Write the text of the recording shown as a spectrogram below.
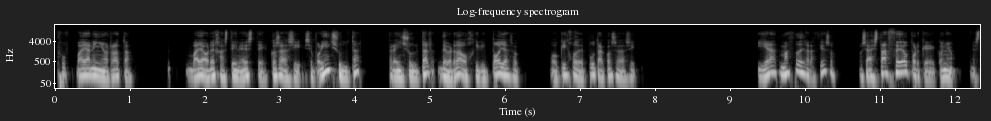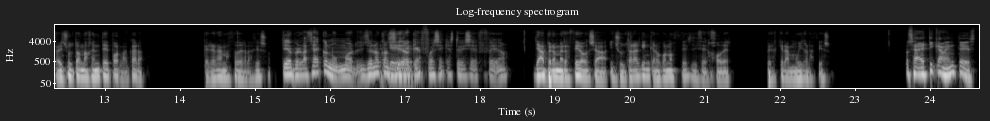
puf, vaya niño rata, vaya orejas tiene este, cosas así. Se ponía a insultar, pero a insultar de verdad, o gilipollas, o, o que hijo de puta, cosas así. Y era mazo de gracioso. O sea, está feo porque, coño, estaba insultando a gente por la cara. Pero era mazo de gracioso. Tío, pero lo hacía con humor. Yo no Es considero que- que... fuese que estuviese feo. Ya, pero me refiero, o sea, insultar a alguien que no conoces, dices, joder, pero es que era muy gracioso. O sea, éticamente es-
